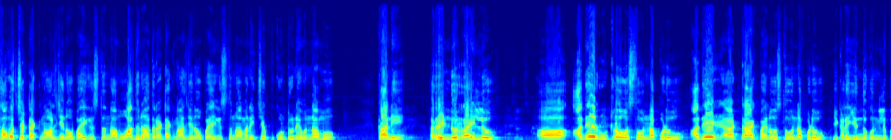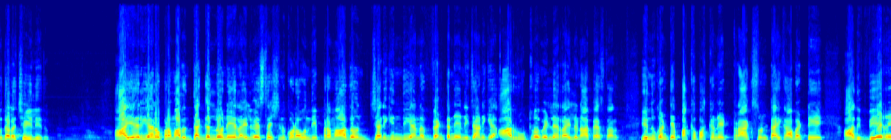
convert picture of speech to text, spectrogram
కవచ టెక్నాలజీని ఉపయోగిస్తున్నాము అధునాతన టెక్నాలజీని ఉపయోగిస్తున్నామని చెప్పుకుంటూనే ఉన్నాము. కానీ రెండు రైళ్ళు అదే రూట్లో వస్తూ ఉన్నప్పుడు అదే ట్రాక్ పైన వస్తూ ఉన్నప్పుడు ఇక్కడ ఎందుకు నిలుపుదల చేయలేదు? ఆ ఏరియాలో ప్రమాదం దగ్గరలోనే రైల్వే స్టేషన్ కూడా ఉంది. ప్రమాదం జరిగింది అన్న వెంటనే నిజానికి ఆ రూట్లో వెళ్ళే రైళ్ళు ఆపేస్తారు. ఎందుకంటే పక్క పక్కనే ట్రాక్స్ ఉంటాయి కాబట్టి అది వేరే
